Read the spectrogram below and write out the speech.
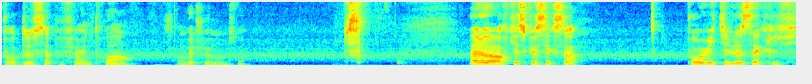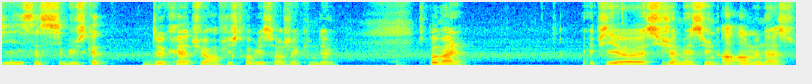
pour 2, ça peut faire une 3. Hein. Ça embête le monde, ça. Alors, qu'est-ce que c'est que ça? Pour 8, il le sacrifie, ça cible jusqu'à deux créatures infligent 3 blessures à chacune d'elles. C'est pas mal. Et puis euh, si jamais c'est une 1-1 menace.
